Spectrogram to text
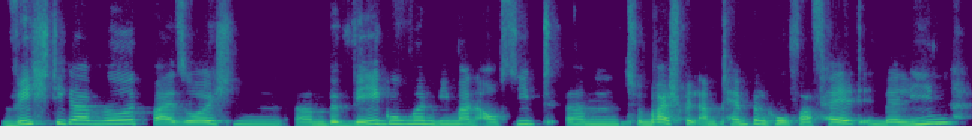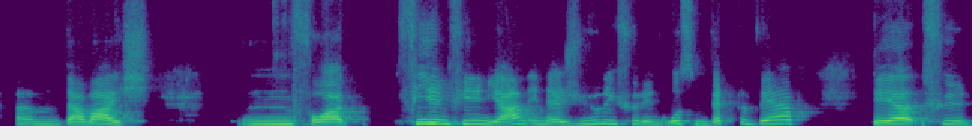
wichtiger wird bei solchen ähm, Bewegungen, wie man auch sieht, ähm, zum Beispiel am Tempelhofer Feld in Berlin. Ähm, da war ich mh, vor vielen, vielen Jahren in der Jury für den großen Wettbewerb der für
